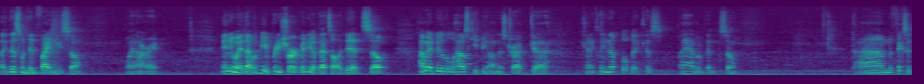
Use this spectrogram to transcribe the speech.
like this one did fight me, so why not, right? Anyway, that would be a pretty short video if that's all I did. So I'm going to do a little housekeeping on this truck, uh, kind of clean it up a little bit because I haven't been. So time to fix it.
